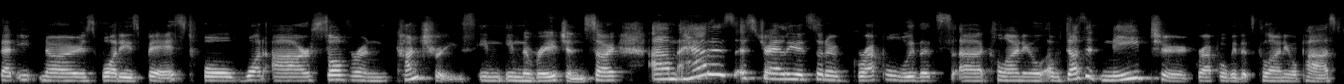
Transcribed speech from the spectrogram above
that it knows what is best for what are sovereign countries in, in the region. So, um, how does Australia sort of grapple with its uh, colonial, or does it need to grapple with its colonial past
